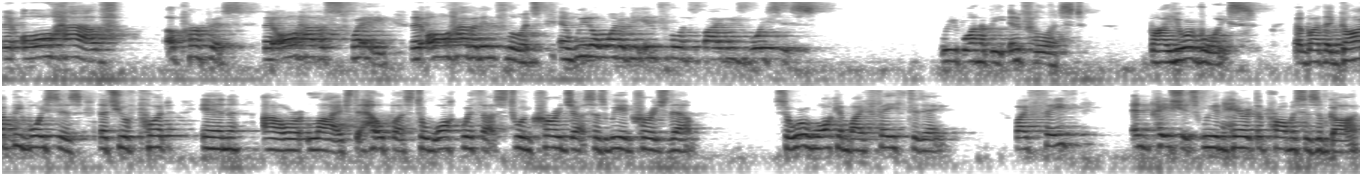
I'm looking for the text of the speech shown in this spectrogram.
They all have a purpose. They all have a sway. They all have an influence. And we don't want to be influenced by these voices. We want to be influenced by your voice and by the godly voices that you have put in our lives to help us, to walk with us, to encourage us as we encourage them. So we're walking by faith today. By faith and patience, we inherit the promises of God.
